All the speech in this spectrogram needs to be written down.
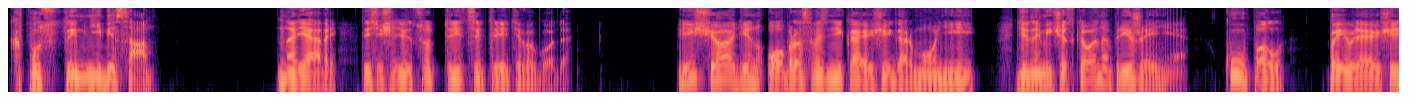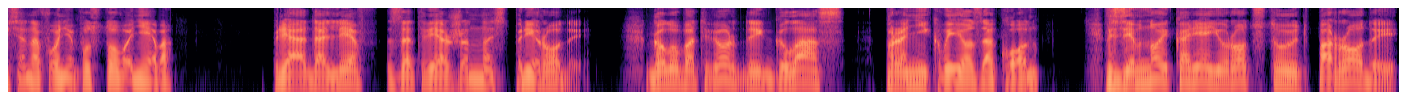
к пустым небесам. Ноябрь 1933 года. Еще один образ возникающей гармонии, динамического напряжения, купол, появляющийся на фоне пустого неба. Преодолев затверженность природы, голуботвердый глаз проник в ее закон, в земной коре юродствуют породы,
